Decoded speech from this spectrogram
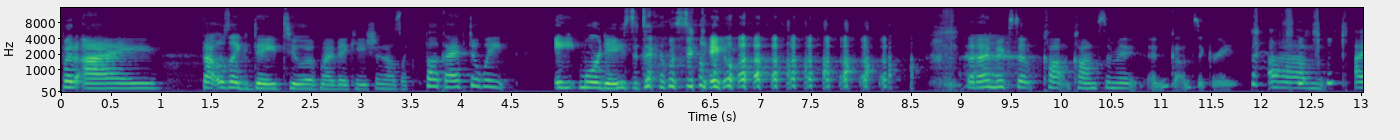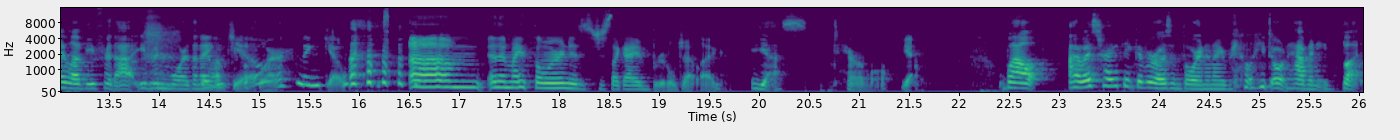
but I, that was like day two of my vacation. I was like, fuck, I have to wait eight more days to tell this to Kayla. that I mixed up con- consummate and consecrate. um, I love you for that even more than I loved you before. Thank you. um, and then my thorn is just like I have brutal jet lag. Yes, terrible. Yeah. Well, I was trying to think of a rose and thorn, and I really don't have any. But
